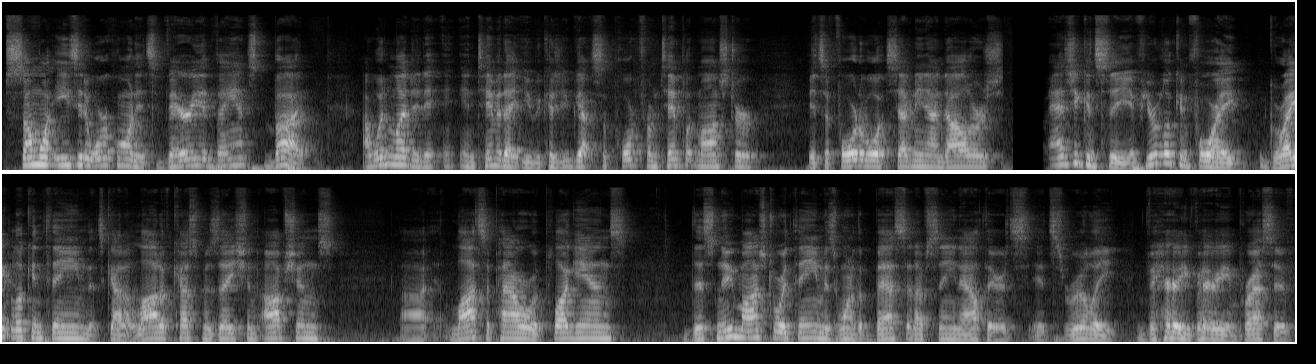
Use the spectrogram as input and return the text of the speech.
somewhat easy to work on. It's very advanced, but I wouldn't let it intimidate you because you've got support from Template Monster. It's affordable at $79. As you can see, if you're looking for a great looking theme that's got a lot of customization options, uh, lots of power with plugins, this new Monstroid theme is one of the best that I've seen out there. It's, it's really very, very impressive.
